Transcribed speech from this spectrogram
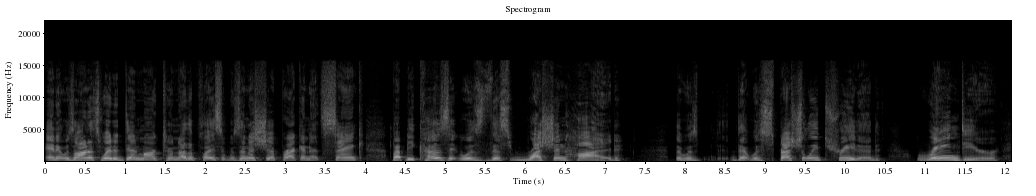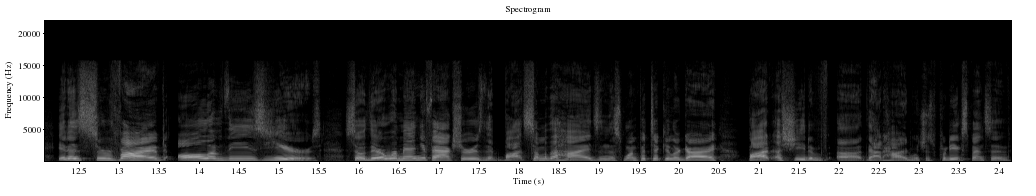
And it was on its way to Denmark to another place. It was in a shipwreck and it sank. But because it was this Russian hide that was, that was specially treated, reindeer, it has survived all of these years. So there were manufacturers that bought some of the hides, and this one particular guy bought a sheet of uh, that hide, which was pretty expensive,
